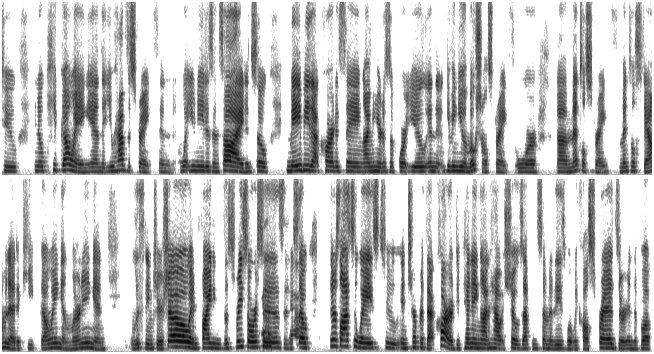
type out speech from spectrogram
to you know keep going and that you have the strength and what you need is inside. And so maybe that card is saying i'm here to support you and giving you emotional strength or uh, mental strength mental stamina to keep going and learning and listening to your show and finding those resources. And yeah. so there's lots of ways to interpret that card depending on how it shows up in some of these what we call spreads or in the book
